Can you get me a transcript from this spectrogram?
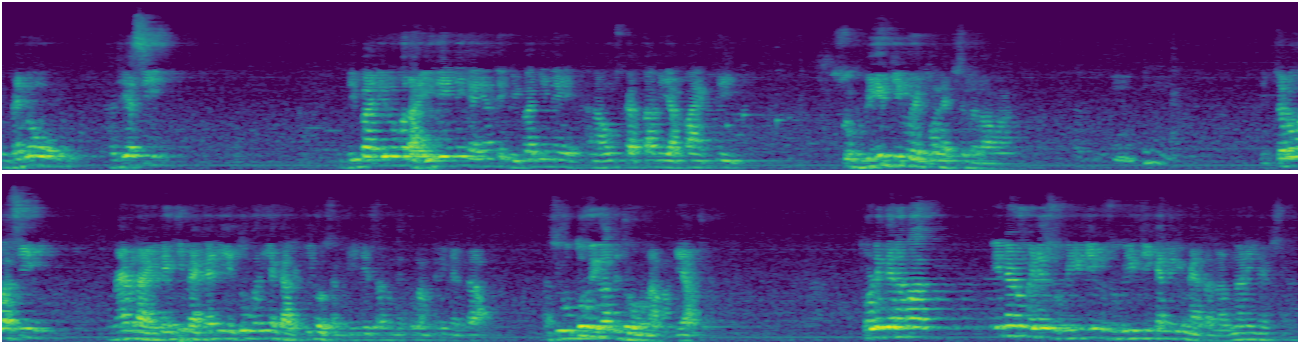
ਮੈਨੂੰ ਹਜੇ ਅਸੀਂ ਬੀਬਾ ਜੀ ਨੂੰ ਵਧਾਈ ਦੇ ਨਹੀਂ ਗਏ ਤੇ ਬੀਬਾ ਜੀ ਨੇ ਅਨਾਉਂਸ ਕਰਤਾ ਵੀ ਆਪਾਂ ਇੱਕ ਸੁਖਬੀਰ ਜੀ ਨੂੰ ਇੱਥੋਂ ਇਲੈਕਸ਼ਨ ਲੜਾਵਾਂਗੇ ਚਲੋ ਅਸੀਂ, ਮੈਂ ਵਧਾਈ ਦਿੱਤੀ, ਮੈਂ ਕਿਹਾ ਜੀ, ਇਹ ਤੋਂ ਵਧੀਆ ਗੱਲ ਕੀ ਹੋ ਸਕਦੀ ਜੇ ਸਾਨੂੰ ਮੁੱਖ ਮੰਤਰੀ ਮਿਲਦਾ। ਅਸੀਂ ਉਦੋਂ ਵੀ ਵੱਧ ਜ਼ੋਰ ਲਾਵਾਂਗੇ ਆਪ। ਥੋੜੇ ਦਿਨਾਂ ਬਾਅਦ ਇਹਨਾਂ ਨੂੰ ਮਿਲੇ ਸੁਖਬੀਰ ਜੀ ਨੂੰ, ਸੁਖਬੀਰ ਜੀ ਕਹਿੰਦੇ ਕਿ ਮੈਂ ਤਾਂ ਲੜਨਾ ਨਹੀਂ ਇਲੈਕਸ਼ਨ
